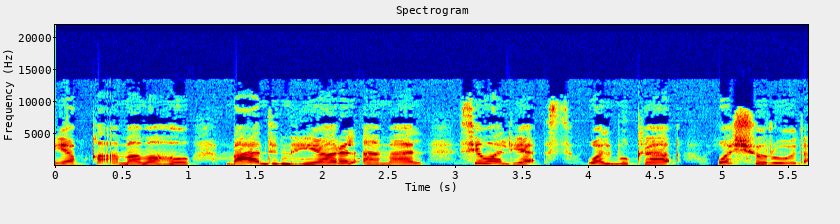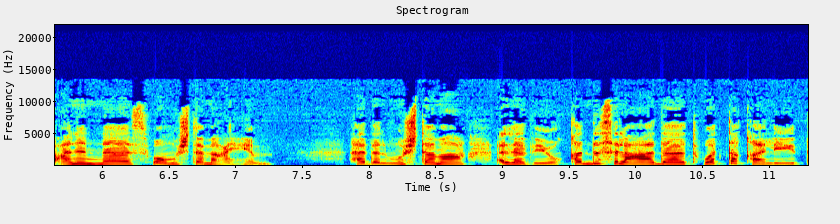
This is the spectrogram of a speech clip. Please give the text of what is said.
يبق أمامه بعد انهيار الآمال سوى اليأس والبكاء والشرود عن الناس ومجتمعهم. هذا المجتمع الذي يقدس العادات والتقاليد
